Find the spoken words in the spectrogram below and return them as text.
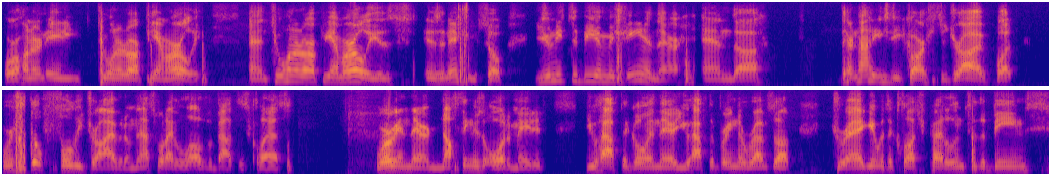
or 180, 200 RPM early. And 200 RPM early is is an issue. So you need to be a machine in there, and uh, they're not easy cars to drive, but we're still fully driving them. That's what I love about this class. We're in there. Nothing is automated. You have to go in there. You have to bring the revs up, drag it with the clutch pedal into the beams.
